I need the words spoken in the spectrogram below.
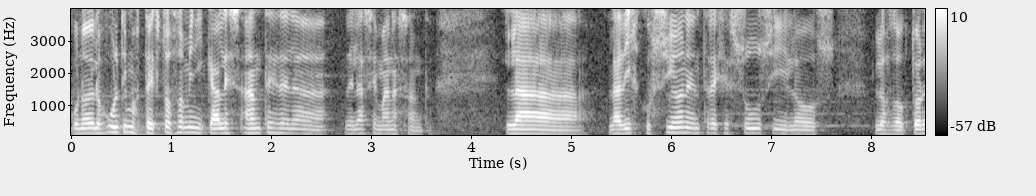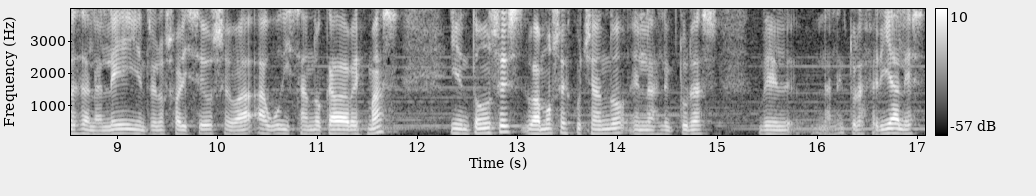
uno de los últimos textos dominicales antes de la, Semana Santa. La, discusión entre Jesús y los, los doctores de la ley, entre los fariseos, se va agudizando cada vez más y entonces vamos escuchando en las lecturas, de, las lecturas feriales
